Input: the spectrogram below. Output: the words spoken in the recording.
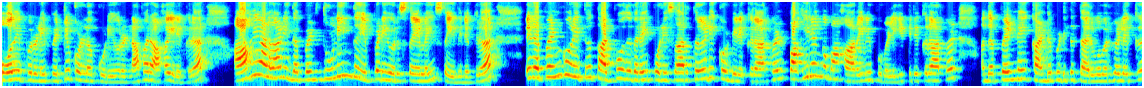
போதைப் பொருளை பெற்றுக்கொள்ளக்கூடிய ஒரு நபராக இருக்கிறார். ஆகையால் தான் இந்த பெண் துணிந்து இப்படி ஒரு செயலை செய்திருக்கிறார். இந்த பெண் குறித்து தற்போது வரை போலீசார் தேடிக்கொண்டிருக்கிறார்கள் பகிரங்கமாக அறிவிப்பு வெளியிட்டிருக்கிறார்கள். அந்த பெண்ணை கண்டுபிடித்து தருபவர்களுக்கு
